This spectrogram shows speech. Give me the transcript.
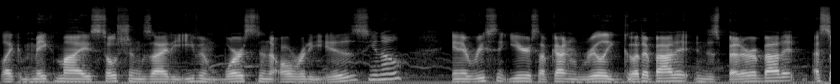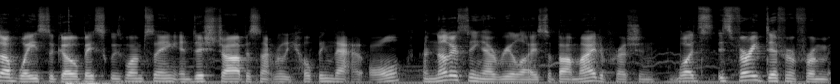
like make my social anxiety even worse than it already is. You know and in recent years I've gotten really good about it and just better about it. I still have ways to go basically is what I'm saying and this job is not really helping that at all. Another thing I realized about my depression, well it's, it's very different from,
